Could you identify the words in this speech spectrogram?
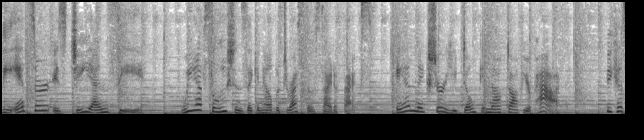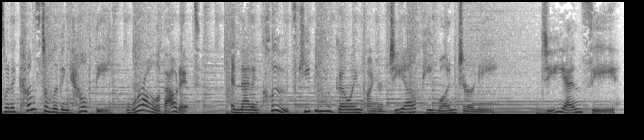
The answer is GNC. We have solutions that can help address those side effects and make sure you don't get knocked off your path. Because when it comes to living healthy, we're all about it. And that includes keeping you going on your GLP 1 journey. GNC.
